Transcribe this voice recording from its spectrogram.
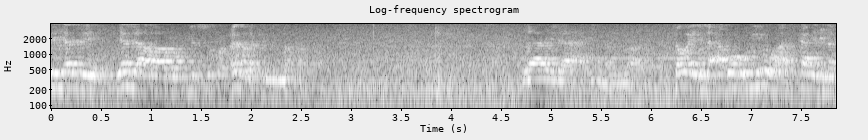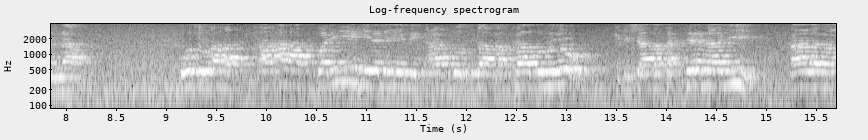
يلي. يلي أبارو يسوق عبرك من مكة لا إله إلا الله. تو إلا أبوه كان النار. وسورة أهب بريه يلي مك عبد السامة كادو يو إشارة تكتين لي قال ما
